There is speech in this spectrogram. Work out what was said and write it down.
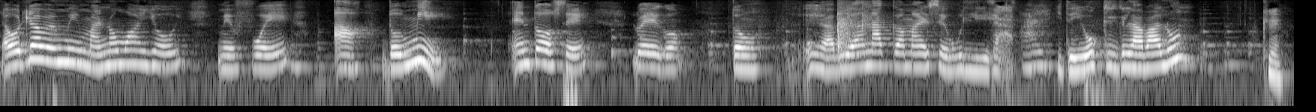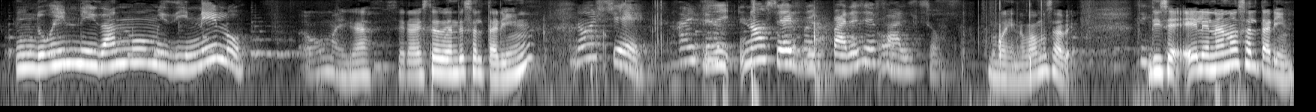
la otra vez mi hermano mayor me fue a dormir. Entonces, luego eh, había una cama de seguridad. Y te digo que clavaron. ¿Qué? Un duende dándome dinero. Oh my god. ¿Será este duende saltarín? No sé. no sé, parece falso. Bueno, vamos a ver. Dice, el enano saltarín.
